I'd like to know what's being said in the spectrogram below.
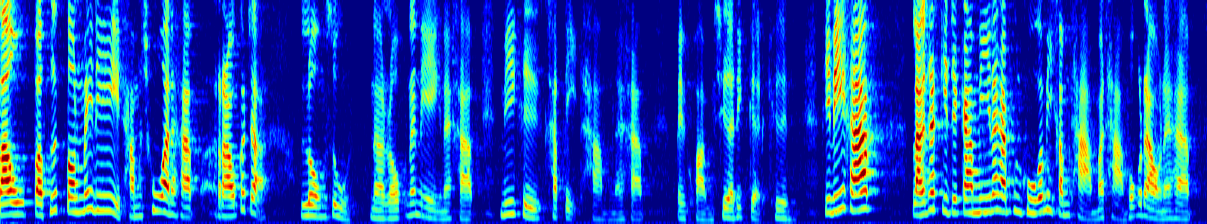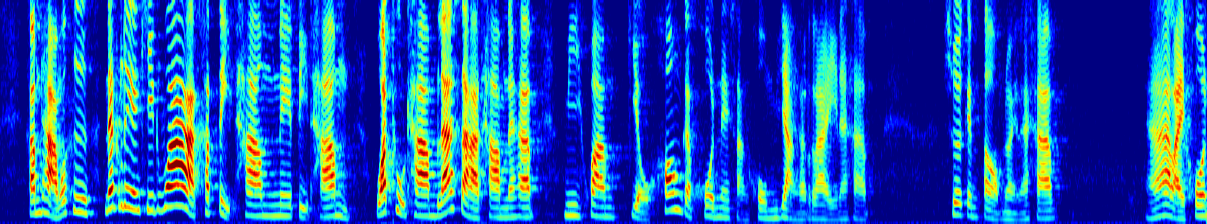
เราประพฤติตนไม่ดีทำชั่วนะครับ เราก็จะลงสู่นรกนั่นเองนะครับ นี่คือคติธรรมนะครับ เป็นความเชื่อที่เกิดขึ้น ทีนี้ครับ หลังจากกิจกรรมนี้นะครับ คุณครูก็มีคำถามมาถามพวกเรานะครับคำถามก็คือนักเรียนคิดว่าคติธรรม เนติธรรม วัตถุธรรมและสาธรรมนะครับ มีความเกี่ยวข้องกับคนในสังคมอย่างไรนะครับ ช่วยกันตอบหน่อยนะครับหลายคน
